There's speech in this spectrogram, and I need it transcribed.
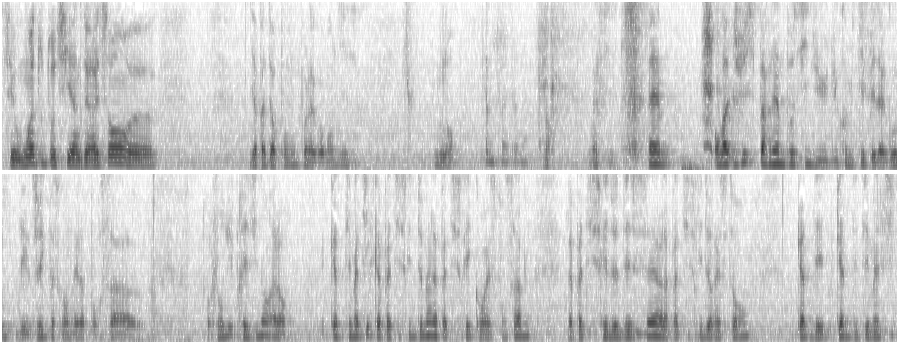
C'est au moins tout aussi intéressant. euh, Il n'y a pas d'heure pour vous pour la gourmandise. non. Comme toi, Thomas. Merci. Euh, on va juste parler un peu aussi du, du comité pédagogique parce qu'on est là pour ça. euh, Aujourd'hui, président, alors, quatre thématiques la pâtisserie de demain, la pâtisserie éco-responsable, la pâtisserie de dessert, la pâtisserie de restaurant, quatre des, quatre des thématiques.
